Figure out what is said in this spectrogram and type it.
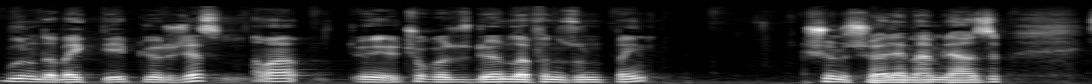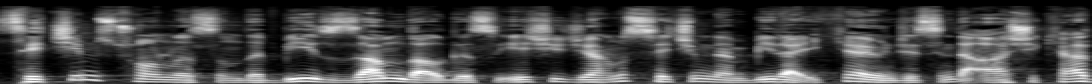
Bunu da bekleyip göreceğiz. Ama e, çok özür diliyorum lafınızı unutmayın şunu söylemem lazım. Seçim sonrasında bir zam dalgası yaşayacağımız seçimden bir ay iki ay öncesinde aşikar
